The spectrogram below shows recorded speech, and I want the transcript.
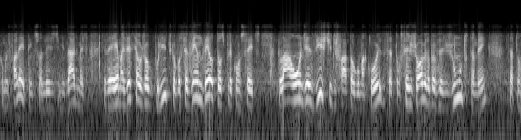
como eu falei, tem sua legitimidade, mas, dizer, é, mas esse é o jogo político, você vendeu os teus preconceitos lá onde existe de fato alguma coisa, certo? Então você joga o teu preconceito junto também, certo? Então,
